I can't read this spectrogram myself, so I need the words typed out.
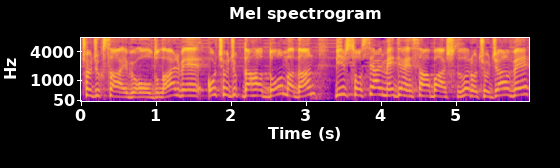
çocuk sahibi oldular ve o çocuk daha doğmadan bir sosyal medya hesabı açtılar o çocuğa ve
